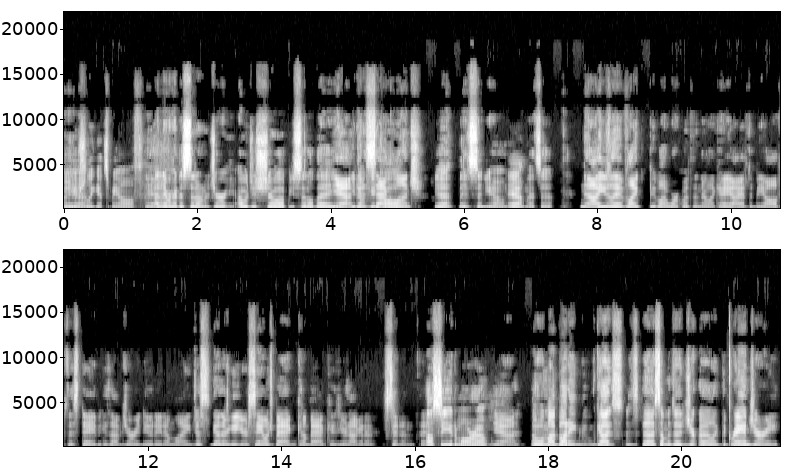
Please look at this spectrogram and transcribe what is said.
that yeah. usually gets me off. Yeah. I never had to sit on a jury. I would just show up. You sit all day. Yeah. You get don't a get sack called. lunch. Yeah. They send you home. Yeah. And that's it. No, I usually have like people I work with, and they're like, "Hey, I have to be off this day because I have jury duty." And I'm like, "Just go there, get your sandwich bag, and come back because you're not gonna sit in the thing." I'll see you tomorrow. yeah. Oh, when my buddy got uh, summoned to the ju- uh, like the grand jury,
